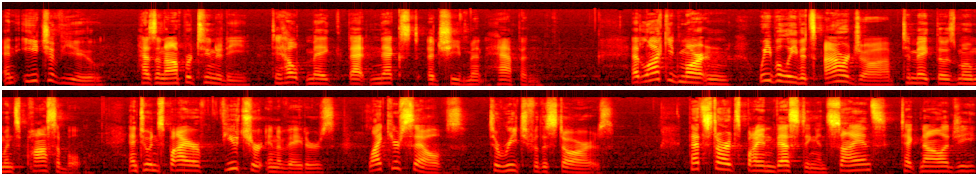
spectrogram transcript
and each of you has an opportunity to help make that next achievement happen. At Lockheed Martin, we believe it's our job to make those moments possible and to inspire future innovators like yourselves to reach for the stars. That starts by investing in science, technology,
